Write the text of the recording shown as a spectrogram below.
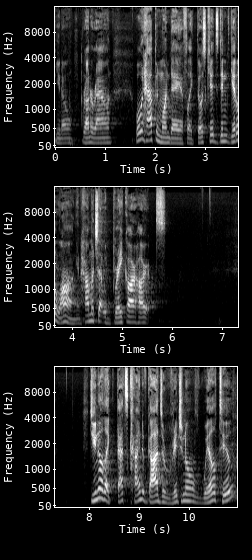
you know, run around. What would happen one day if like those kids didn't get along and how much that would break our hearts? Do you know like that's kind of God's original will too?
